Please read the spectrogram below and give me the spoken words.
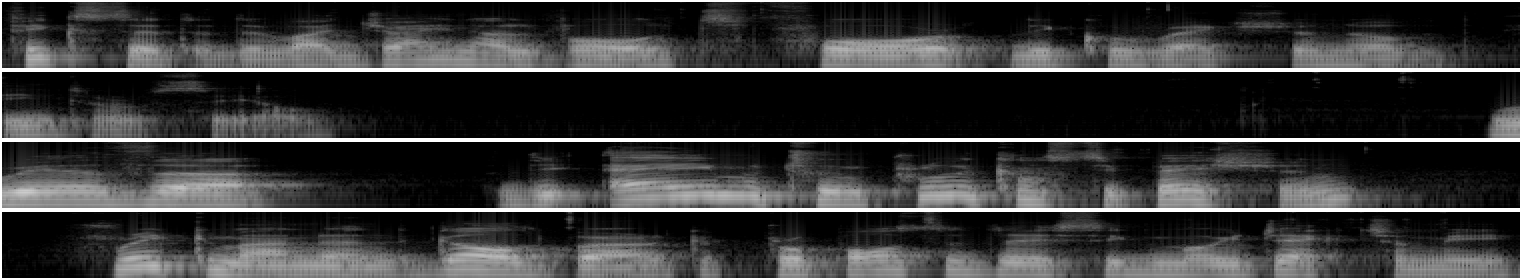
fixed the vaginal vault for the correction of enterocele with uh, the aim to improve constipation, Frykman and Goldberg proposed a sigmoidectomy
